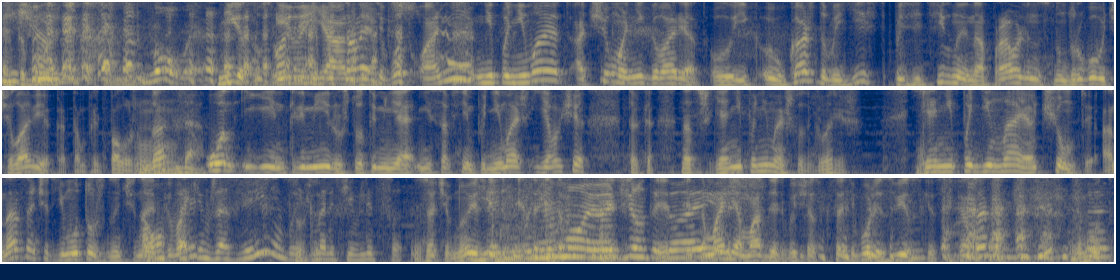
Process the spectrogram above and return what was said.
Это будет... Новая. Нет, ну смотрите, Или представляете, вот они не понимают, о чем они говорят. У, и у каждого есть позитивная направленность на другого человека, там, предположим, да? Да. Он ей инкриминирует, что ты меня не совсем понимаешь. Я вообще так, Наташа, я не понимаю, что ты говоришь. Я не понимаю, о чем ты. Она, значит, ему тоже А начинает он с говорить. таким же озверением будет Слушай, говорить ей в лицо. Зачем? Ну, Я это, не это- понимаю, это- о чем ты это- говоришь. Это моя модель. Вы сейчас, кстати, более зверски это сказали. Вот.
